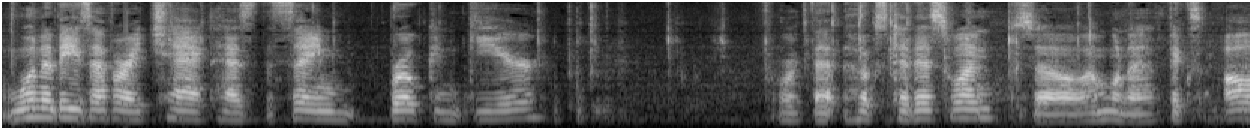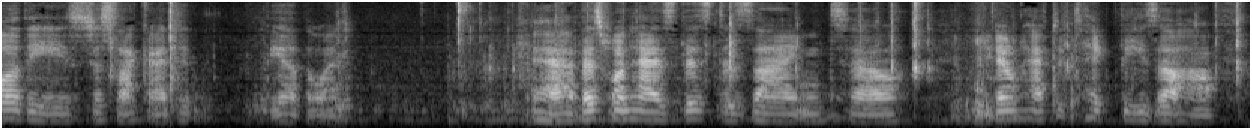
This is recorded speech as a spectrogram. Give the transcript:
One of these I've already checked has the same broken gear for that hooks to this one. So I'm going to fix all of these just like I did the other one. Yeah, this one has this design, so you don't have to take these off.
